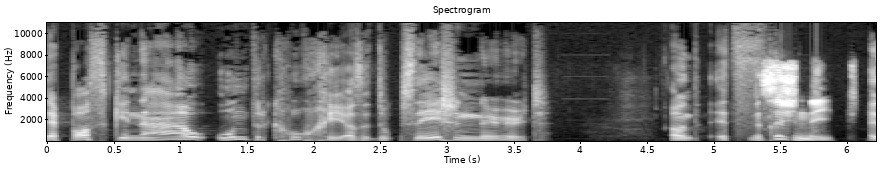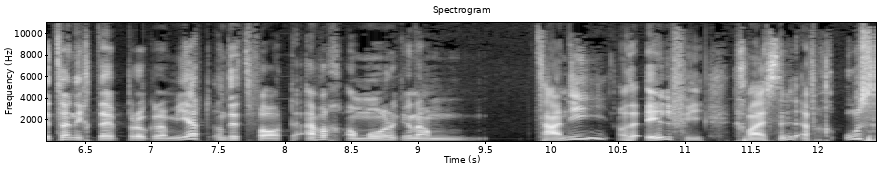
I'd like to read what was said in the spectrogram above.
der passt genau unter die Küche. Also, du siehst ihn nicht. Und jetzt, Das ist nicht. jetzt habe ich den programmiert und jetzt fährt er einfach am Morgen am 10 oder 11 ich weiß nicht, einfach raus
